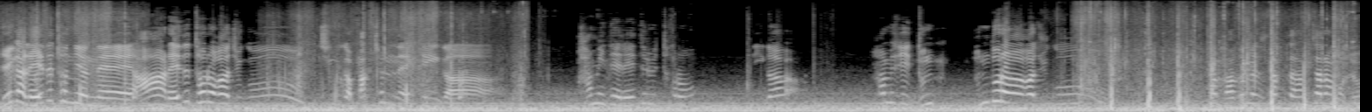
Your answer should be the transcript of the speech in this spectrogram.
얘가 레드턴이었네. 아 레드 털어가지고 이 친구가 빡쳤네 깽이가. 감히 내 레드를 털어? 네가? 하면서 눈, 눈 돌아가가지고 한 박으면서 싹 다 학살한 거죠.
